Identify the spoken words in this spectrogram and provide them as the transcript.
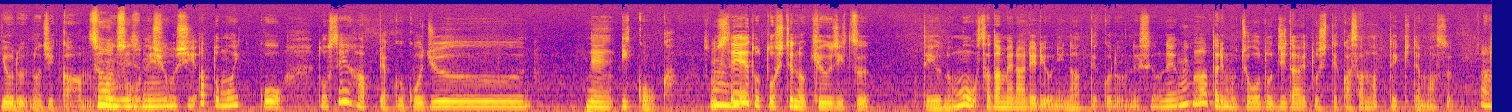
夜の時間もそうでしょうし、あともう一個と1850年以降か。その制度としての休日っていうのも定められるようになってくるんですよね。うん。この辺りもちょうど時代として重なってきてます。あ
